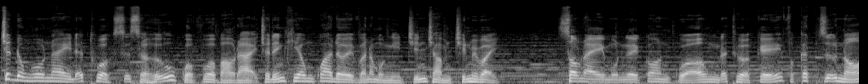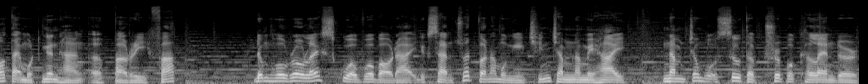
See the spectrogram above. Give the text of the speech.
Chiếc đồng hồ này đã thuộc sự sở hữu của vua Bảo Đại cho đến khi ông qua đời vào năm 1997. Sau này, một người con của ông đã thừa kế và cất giữ nó tại một ngân hàng ở Paris, Pháp. Đồng hồ Rolex của vua Bảo Đại được sản xuất vào năm 1952, nằm trong bộ sưu tập Triple Calendar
